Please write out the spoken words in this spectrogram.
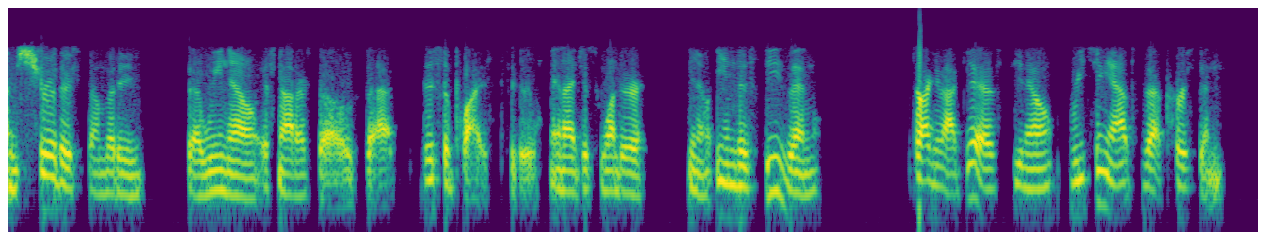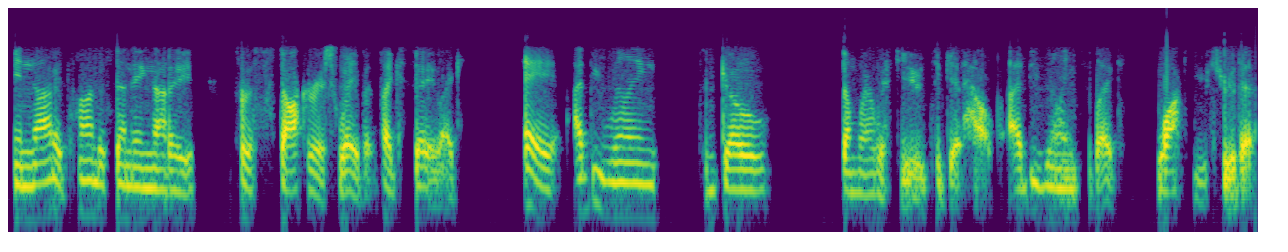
I'm sure there's somebody that we know, if not ourselves, that this applies to. And I just wonder, you know, in this season, talking about gifts, you know, reaching out to that person in not a condescending, not a sort of stalkerish way, but like say, like, hey, I'd be willing to go somewhere with you to get help. I'd be willing to like walk you through this.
